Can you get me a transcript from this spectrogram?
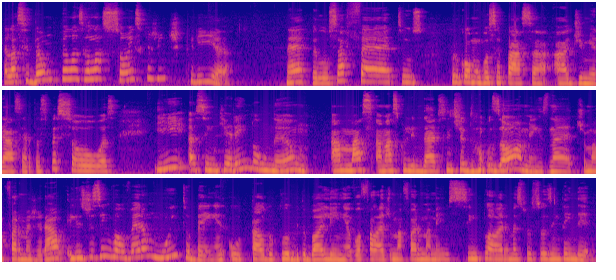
Elas se dão pelas relações que a gente cria, né? Pelos afetos, por como você passa a admirar certas pessoas. E, assim, querendo ou não, a, mas, a masculinidade, no sentido, os homens, né, de uma forma geral, eles desenvolveram muito bem o tal do clube do bolinha. Eu vou falar de uma forma meio simplória, mas as pessoas entenderem.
